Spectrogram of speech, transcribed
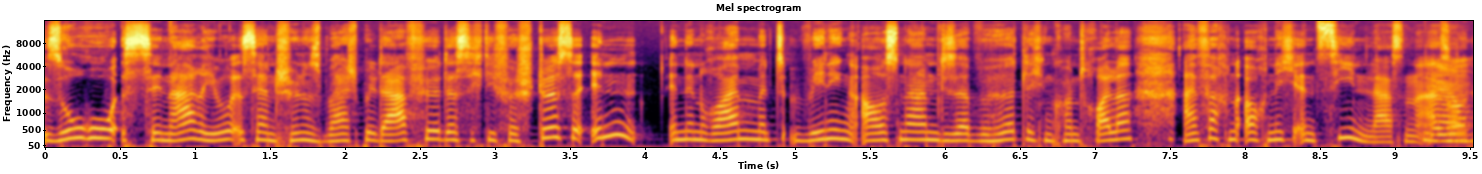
Soho-Szenario ist ja ein schönes Beispiel dafür, dass sich die Verstöße in, in den Räumen mit wenigen Ausnahmen dieser behördlichen Kontrolle einfach auch nicht entziehen lassen. Also Ja.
